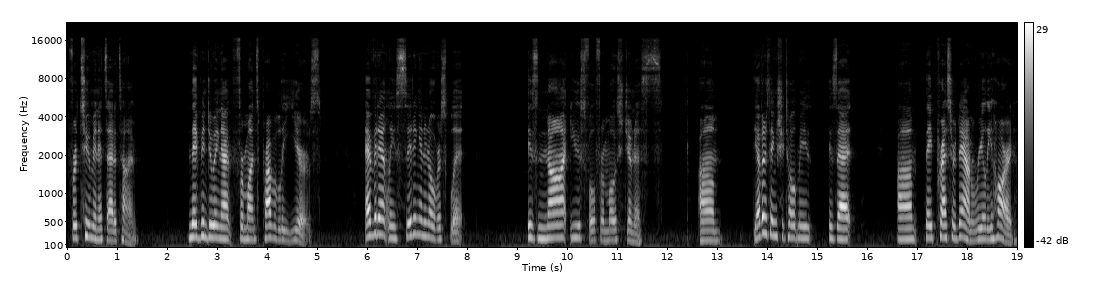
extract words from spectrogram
for 2 minutes at a time. And they've been doing that for months, probably years. Evidently, sitting in an oversplit is not useful for most gymnasts. Um, the other thing she told me is that um, they press her down really hard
